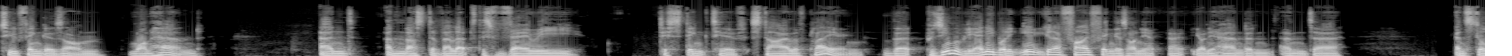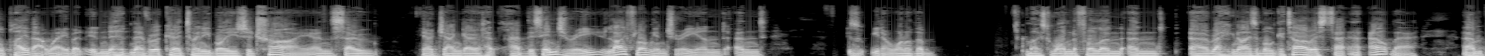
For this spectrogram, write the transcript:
two fingers on one hand, and and thus developed this very distinctive style of playing that presumably anybody you, you can have five fingers on your uh, on your hand and and uh, and still play that way, but it had never occurred to anybody to try. And so, you know, Django had, had this injury, lifelong injury, and and is you know one of the most wonderful and and uh, recognizable guitarists out there. Um,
